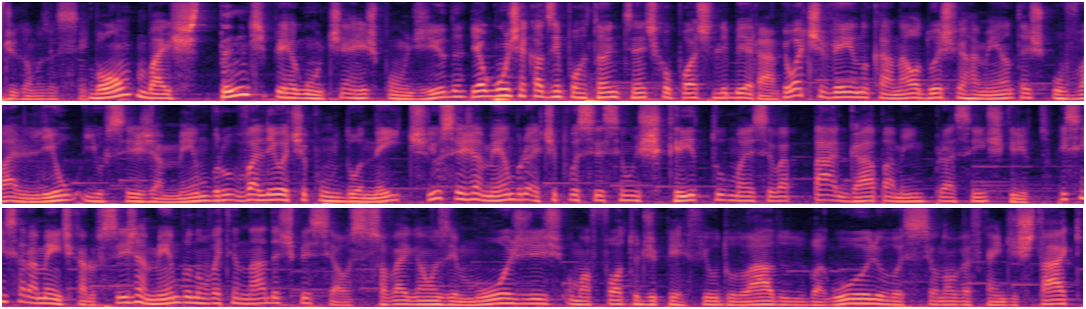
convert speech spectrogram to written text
digamos assim. Bom, bastante perguntinha respondida e alguns recados importantes antes que eu possa liberar. Eu ativei no canal duas ferramentas, o Valeu e o Seja Membro. Valeu é tipo um donate e o Seja Membro é tipo você ser um inscrito, mas você vai pagar para mim para ser inscrito. E sinceramente, cara, o Seja Membro não vai ter nada especial, você só vai ganhar uns emojis, uma foto de perfil do lado do bagulho, você, seu nome vai ficar em destaque.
